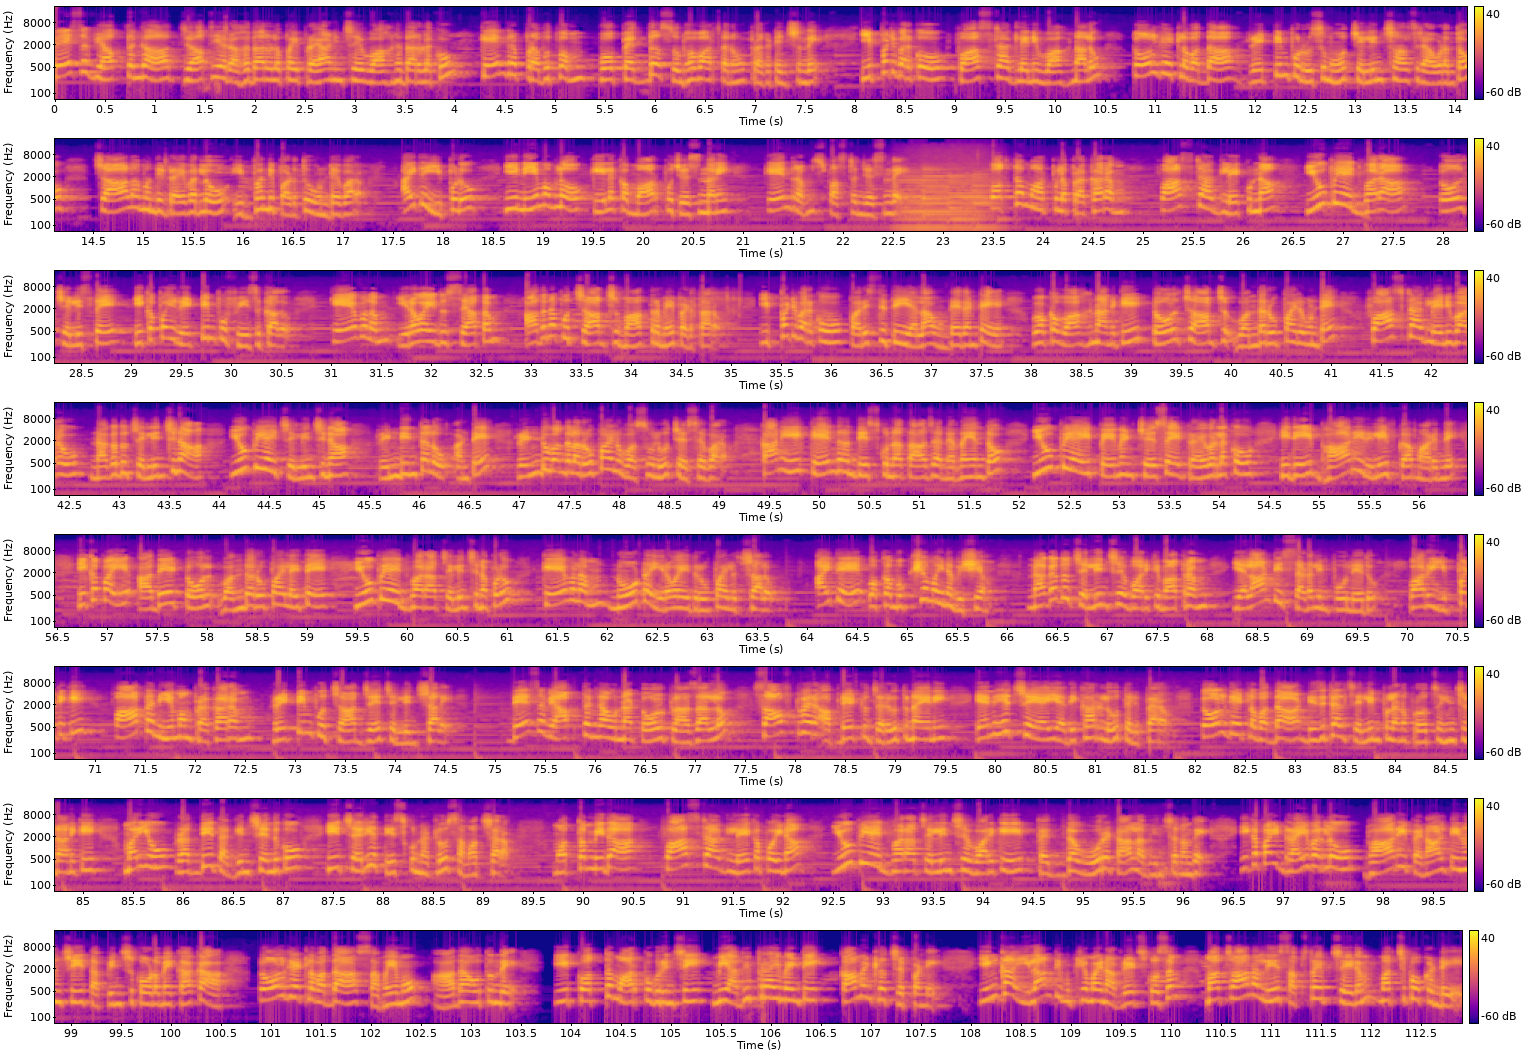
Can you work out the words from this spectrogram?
దేశవ్యాప్తంగా జాతీయ రహదారులపై ప్రయాణించే వాహనదారులకు కేంద్ర ప్రభుత్వం ఓ పెద్ద శుభవార్తను ప్రకటించింది. ఇప్పటి వరకు ఫాస్టాగ్ లేని వాహనాలు టోల్గేట్ల వద్ద రెట్టింపు రుసుము చెల్లించాల్సి రావడంతో చాలామంది డ్రైవర్లు ఇబ్బంది పడుతూ ఉండేవారు. అయితే ఇప్పుడు ఈ నియమంలో కీలక మార్పు చేసిందని కేంద్రం స్పష్టం చేసింది. కొత్త మార్పుల ప్రకారం ఫాస్టాగ్ లేకున్నా యూపీఐ ద్వారా టోల్ చెల్లిస్తే ఇకపై రెట్టింపు ఫీజు కాదు. కేవలం ఇరవై ఐదు శాతం అదనపు ఛార్జ్ మాత్రమే పెడతారు. ఇప్పటి వరకు పరిస్థితి ఎలా ఉండేదంటే ఒక వాహనానికి టోల్ ఛార్జ్ వంద రూపాయలు ఉంటే ఫాస్టాగ్ లేని వారు నగదు చెల్లించినా యూపీఐ చెల్లించినా రెండింతలు అంటే రెండు వందల రూపాయలు వసూలు చేసేవారు. కానీ కేంద్రం తీసుకున్న తాజా నిర్ణయంతో యూపీఐ పేమెంట్ చేసే డ్రైవర్లకు ఇది భారీ రిలీఫ్గా మారింది. ఇకపై అదే టోల్ వంద రూపాయలైతే యూపీఐ ద్వారా చెల్లించినప్పుడు కేవలం నూట ఇరవై ఐదు రూపాయలు చాలు. అయితే ఒక ముఖ్యమైన విషయం నగదు చెల్లించే వారికి మాత్రం ఎలాంటి సడలింపు లేదు. వారు ఇప్పటికీ పాత నియమం ప్రకారం రెట్టింపు ఛార్జే చెల్లించాలి. దేశవ్యాప్తంగా ఉన్న టోల్ ప్లాజాల్లో సాఫ్ట్వేర్ అప్డేట్లు జరుగుతున్నాయని ఎన్హెచ్ఏఐ అధికారులు తెలిపారు. టోల్ గేట్ల వద్ద డిజిటల్ చెల్లింపులను ప్రోత్సహించడానికి మరియు రద్దీ తగ్గించేందుకు ఈ చర్య తీసుకున్నట్లు సమాచారం. మొత్తం మీద ఫాస్టాగ్ లేకపోయినా యూపీఐ ద్వారా చెల్లించే వారికి పెద్ద ఊరట లభించనుంది. ఇకపై డ్రైవర్లు భారీ పెనాల్టీ నుంచి తప్పించుకోవడమే కాక టోల్ గేట్ల వద్ద సమయము ఆదా అవుతుంది. ఈ కొత్త మార్పు గురించి మీ అభిప్రాయం ఏంటి? కామెంట్లో చెప్పండి. ఇంకా ఇలాంటి ముఖ్యమైన అప్డేట్స్ కోసం మా ఛానల్ని సబ్స్క్రైబ్ చేయడం మర్చిపోకండి.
